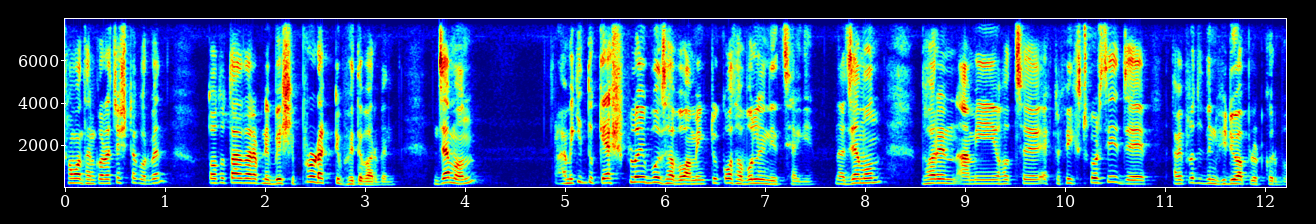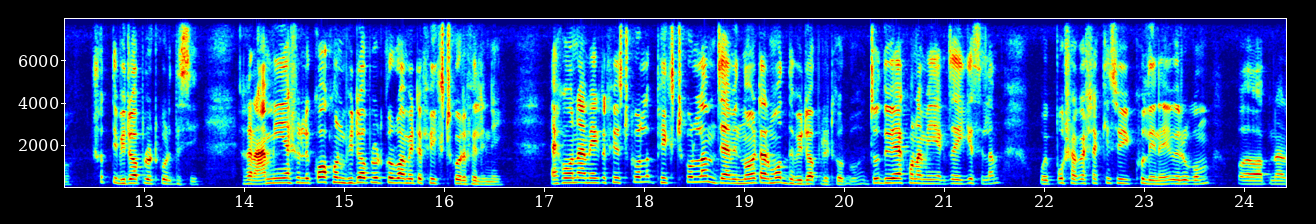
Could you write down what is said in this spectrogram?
সমাধান করার চেষ্টা করবেন, তত তাড়াতাড়ি আপনি বেশি প্রোডাক্টিভ হতে পারবেন। যেমন, আমি কিন্তু ক্যাশ ফ্লোই বোঝাবো, আমি একটু কথা বলে নিচ্ছি আগে। না, যেমন, ধরেন আমি হচ্ছে একটা ফিক্সড করছি যে, আমি প্রতিদিন ভিডিও আপলোড করব। সত্যি ভিডিও আপলোড করতেছি। এখন আমি আসলে কখন ভিডিও আপলোড করব আমি এটা ফিক্সড করে ফেলি নেই এখন আমি একটা ফিক্সড করলাম ফিক্সড করলাম যে আমি নয়টার মধ্যে ভিডিও আপলোড করব। যদিও এখন আমি এক জায়গায় গেছিলাম, ওই পোশাক আশাক কিছুই খুলি নেই, ওইরকম আপনার,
